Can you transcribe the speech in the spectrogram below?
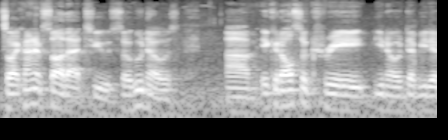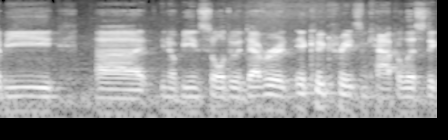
So I kind of saw that too. So who knows? Um, it could also create, you know, WWE uh, you know, being sold to Endeavor, it could create some capitalistic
